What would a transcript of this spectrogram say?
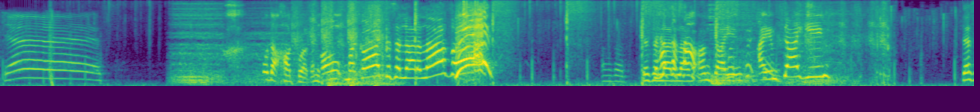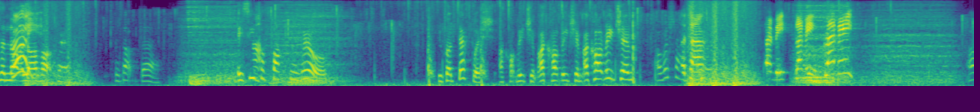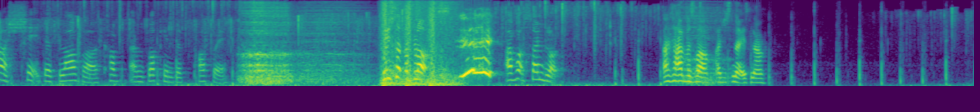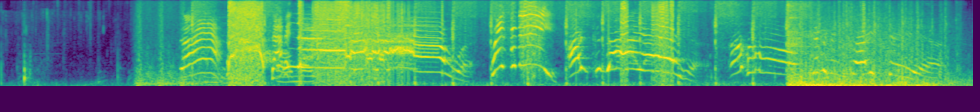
Yes! All that hard work. Oh my god, there's a lot of lava! Oh my god. There's a lot of lava. fuck? I'm dying. I am dying. There's a lot Right. of lava up there. She's up there. Is he for fucking real? You've got Death Wish. I can't reach him. I can't reach him. I can't reach him. I wish I had. Attack. Let me. Let me. Let me. Oh shit, there's lava. I'm blocking the pathway. Who's got the blocks? I've got stone blocks. I have as well. I just noticed now. Ah! Damn it! Ow! Wait for me! I'm dying! Oh, I'm giving anxiety!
